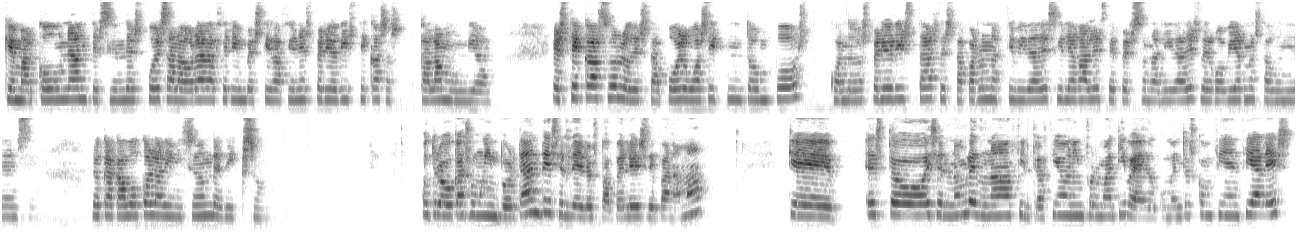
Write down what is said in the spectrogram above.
que marcó un antes y un después a la hora de hacer investigaciones periodísticas a escala mundial. Este caso lo destapó el Washington Post cuando dos periodistas destaparon actividades ilegales de personalidades del gobierno estadounidense, lo que acabó con la dimisión de Dixon. Otro caso muy importante es el de los papeles de Panamá, que esto es el nombre de una filtración informativa de documentos confidenciales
